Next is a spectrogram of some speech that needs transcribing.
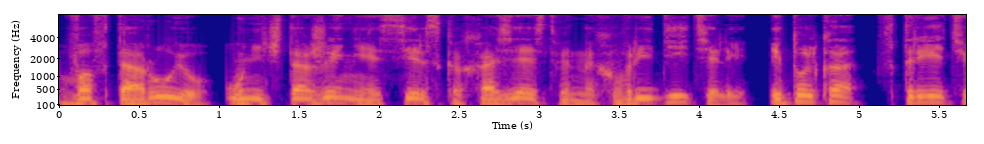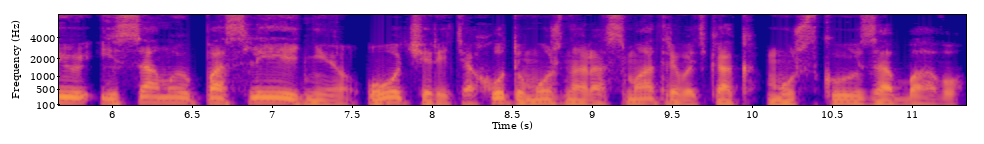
во вторую — уничтожение сельскохозяйственных вредителей, и только в третью и самую последнюю очередь охоту можно рассматривать как мужскую забаву.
